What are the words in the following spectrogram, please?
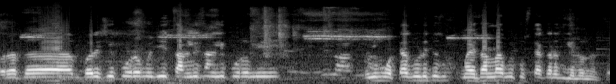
परत अं, बरीचशी पोरं म्हणजे चांगली चांगली पोरं मी म्हणजे मोठ्या जोडीतच मैदानाला मी कुस्त्या करत गेलो नंतर.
